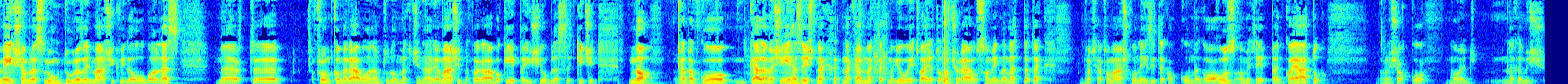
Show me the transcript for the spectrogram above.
mégsem lesz room tour, az egy másik videóban lesz, mert a frontkamerával nem tudom megcsinálni, a másiknak legalább a képe is jobb lesz egy kicsit. Na, Hát akkor kellemes éhezést nekem, nektek meg jó étvágyat a vacsorához, ha még nem ettetek, vagy hát ha máskor nézitek, akkor meg ahhoz, amit éppen kajátok, és akkor majd nekem is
